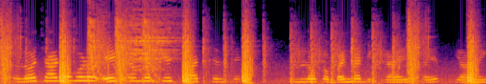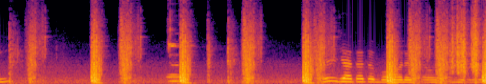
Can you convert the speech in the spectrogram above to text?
चलो चार नंबर और एक नंबर के साथ चलते हैं। उन लोग का बंदा दिख रहा है शायद या नहीं? मिल जाता तो बहुत अच्छा होता मेरे लिए।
